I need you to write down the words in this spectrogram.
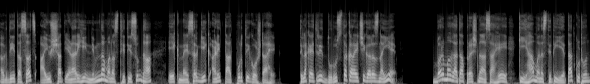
अगदी तसंच आयुष्यात येणारी ही निम्न मनस्थितीसुद्धा एक नैसर्गिक आणि तात्पुरती गोष्ट आहे. तिला काहीतरी दुरुस्त करायची गरज नाहीये. बरं मग आता प्रश्न असा आहे की ह्या मनस्थिती येतात कुठून?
